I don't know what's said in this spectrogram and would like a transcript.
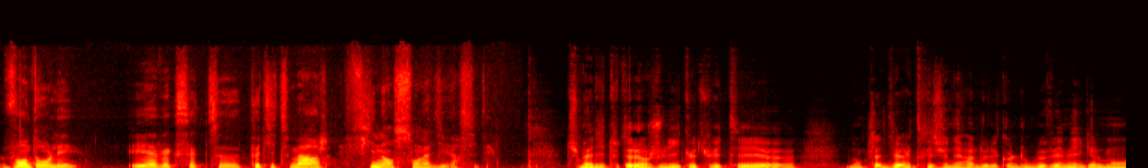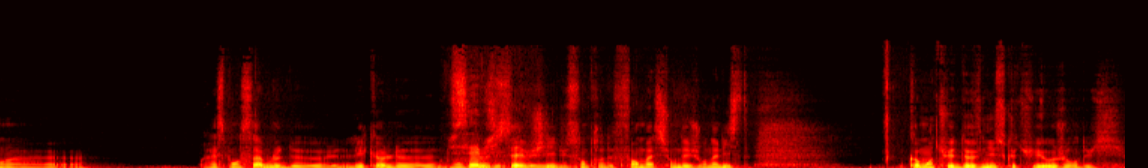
Vendons-les et avec cette petite marge, finançons la diversité. Tu m'as dit tout à l'heure, Julie, que tu étais euh, donc la directrice générale de l'école W, mais également euh, responsable de l'école du CFJ. CFJ, du Centre de formation des journalistes. Comment tu es devenue ce que tu es aujourd'hui?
